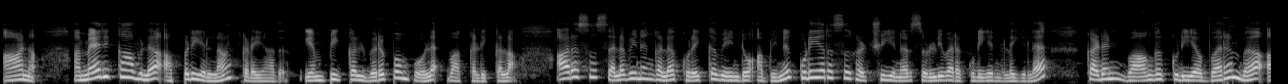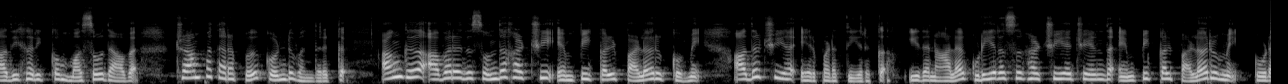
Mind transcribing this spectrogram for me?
ஆனால் அமெரிக்காவில் அப்படியெல்லாம் கிடையாது. எம்பிக்கள் விருப்பம் போல வாக்களிக்கலாம். அரசு செலவினங்களை குறைக்க வேண்டும் அப்படின்னு குடியரசு கட்சியினர் சொல்லி வரக்கூடிய நிலையில் கடன் வாங்கக்கூடிய வரம்பை அதிகரிக்கும் மசோதாவை ட்ரம்ப் தரப்பு கொண்டு வந்திருக்கு. அங்கு அவரது சொந்த கட்சி எம்பிக்கள் பலருக்குமே அதிர்ச்சியை ஏற்படுத்தியிருக்கு. இதனால் குடியரசு கட்சியைச் சேர்ந்த எம்பிக்கள் பலருமே கூட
